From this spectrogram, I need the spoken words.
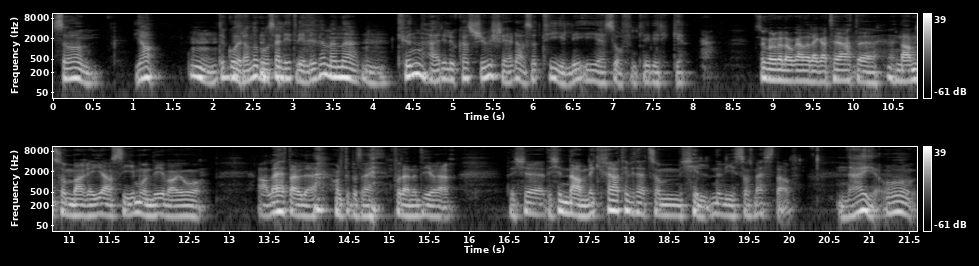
Så ja, mm. det går an å gå seg litt vill i det, men eh, mm. kun her i Lukas 7 skjer det altså tidlig i Jesu offentlige virke. Så går det vel også an å legge til at eh, navn som Maria og Simon, de var jo Alle heter jo det, holdt jeg på å si, på denne tida her. Det er, ikke, det er ikke navnekreativitet som kildene viser oss mest av. Nei, og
